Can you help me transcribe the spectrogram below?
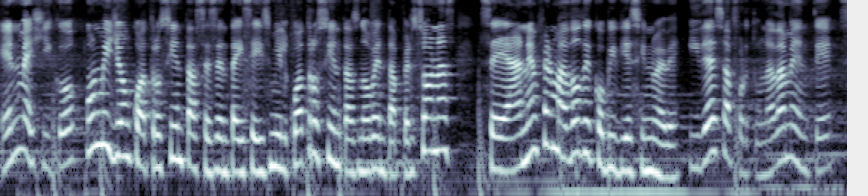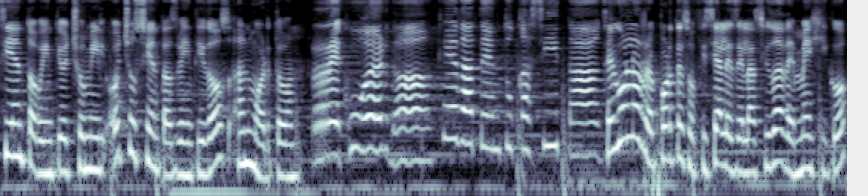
En México, 1.466.490 personas se han enfermado de COVID-19 y desafortunadamente 128.822 han muerto. Recuerda, quédate en tu casita. Según los reportes oficiales de la Ciudad de México,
